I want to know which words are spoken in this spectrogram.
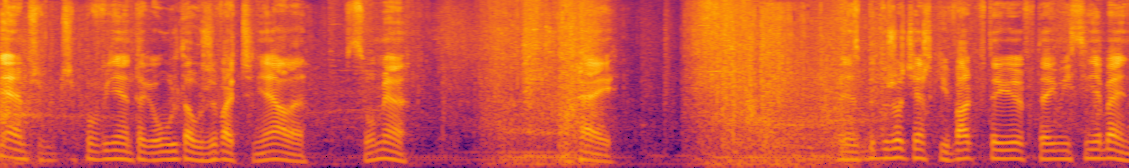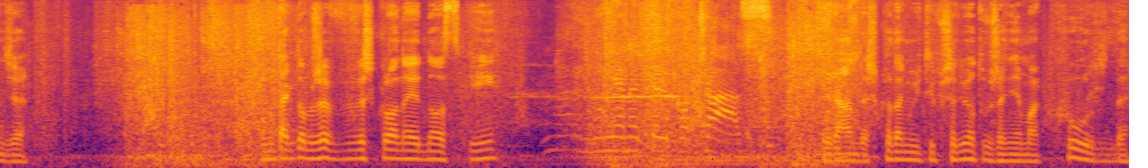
Nie wiem, czy, czy powinien tego ulta używać, czy nie, ale w sumie... No hej. To jest zbyt dużo ciężkich walk w tej, w tej misji nie będzie. Są tak dobrze wyszkolone jednostki. Marnujemy tylko czas. Tyrandę, szkoda mi tych przedmiotów, że nie ma. Kurde.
